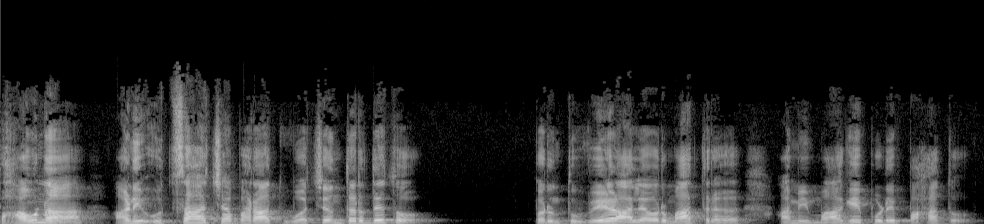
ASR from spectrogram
भावना आणि उत्साहाच्या भरात वचन तर देतो परंतु वेळ आल्यावर मात्र आम्ही मागे पुढे पाहतो.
